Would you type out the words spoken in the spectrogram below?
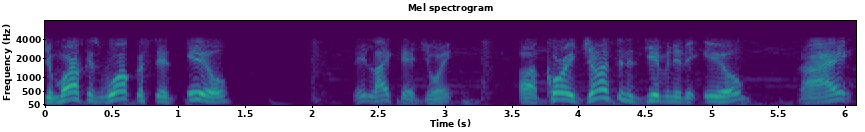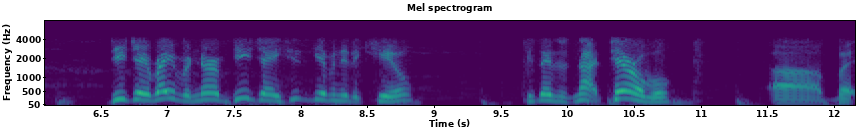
Jamarcus Walker says ill. They like that joint. Uh, Corey Johnson is giving it an ill. All right. DJ Raver, Nerve DJ, he's giving it a kill. He says it's not terrible, uh, but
